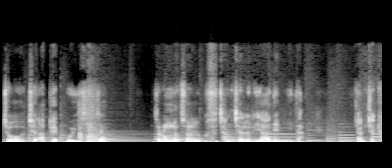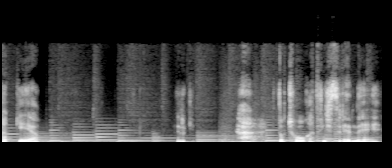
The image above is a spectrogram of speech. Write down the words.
저거 제 앞에 보이시죠? 저런 것처럼 여기서 장착을 해야 됩니다. 장착할게요. 이렇게 아, 또 초보 같은 짓을 했네.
